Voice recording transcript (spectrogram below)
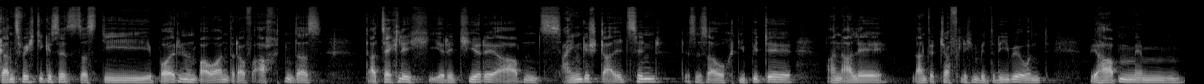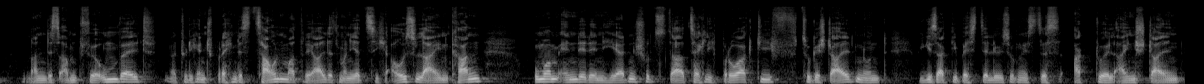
Ganz wichtig ist jetzt, dass die Bäuerinnen und Bauern darauf achten, dass tatsächlich ihre Tiere abends eingestallt sind. Das ist auch die Bitte an alle landwirtschaftlichen Betriebe. Und wir haben im Landesamt für Umwelt natürlich entsprechendes Zaunmaterial, das man jetzt sich ausleihen kann, um am Ende den Herdenschutz tatsächlich proaktiv zu gestalten. Und wie gesagt, die beste Lösung ist das aktuell Einstallen,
